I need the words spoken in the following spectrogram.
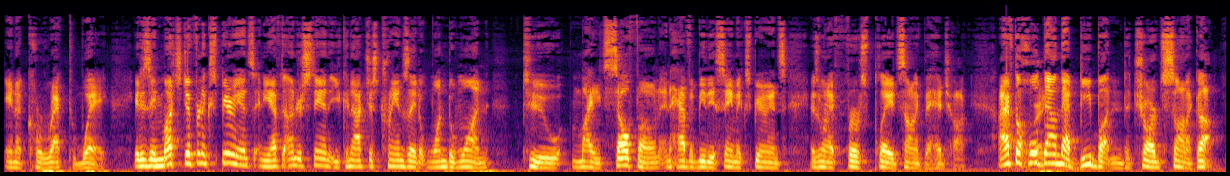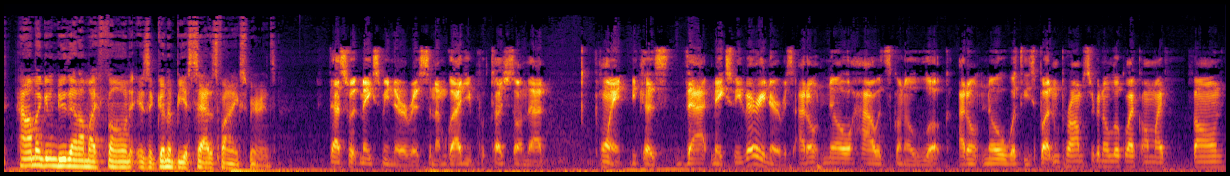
in a correct way. It is a much different experience, and you have to understand that you cannot just translate it one to one to my cell phone and have it be the same experience as when I first played Sonic the Hedgehog. I have to hold right. down that B button to charge Sonic up. How am I going to do that on my phone? Is it going to be a satisfying experience? That's what makes me nervous, and I'm glad you touched on that point because that makes me very nervous. I don't know how it's going to look. I don't know what these button prompts are going to look like on my phone.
